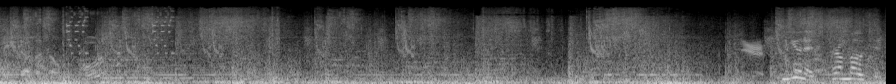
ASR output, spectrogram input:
Need a little? Yes. Unit promoted.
